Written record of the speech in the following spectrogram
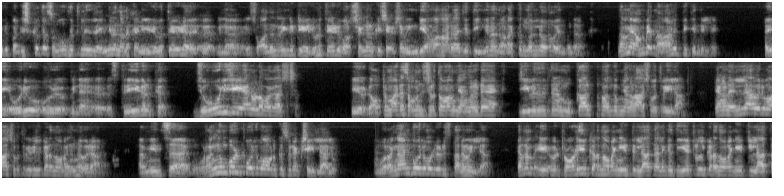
ഒരു പരിഷ്കൃത സമൂഹത്തിൽ ഇത് എങ്ങനെ നടക്കാൻ? എഴുപത്തേഴ് പിന്നെ സ്വാതന്ത്ര്യം കിട്ടിയ എഴുപത്തേഴ് വർഷങ്ങൾക്ക് ശേഷം ഇന്ത്യ മഹാരാജ്യത്ത് ഇങ്ങനെ നടക്കുന്നല്ലോ എന്നത് നമ്മെ അമ്പെ നാണിപ്പിക്കുന്നില്ലേ? ഈ ഒരു ഒരു പിന്നെ സ്ത്രീകൾക്ക് ജോലി ചെയ്യാനുള്ള അവകാശം. ഈ ഡോക്ടർമാരെ സംബന്ധിച്ചിടത്തോളം ഞങ്ങളുടെ ജീവിതത്തിന് മുക്കാൽ പങ്കും ഞങ്ങൾ ആശുപത്രിയിലാണ്. ഞങ്ങൾ എല്ലാവരും ആശുപത്രിയിൽ കിടന്നുറങ്ങുന്നവരാണ്. മീൻസ് ഉറങ്ങുമ്പോൾ പോലും അവർക്ക് സുരക്ഷയില്ല. ഉറങ്ങാൻ പോലുമുള്ള ഒരു സ്ഥലമില്ല. കാരണം ട്രോളിയിൽ കിടന്നുറങ്ങിയിട്ടില്ലാത്ത അല്ലെങ്കിൽ തിയേറ്ററിൽ കിടന്നുറങ്ങിയിട്ടില്ലാത്ത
